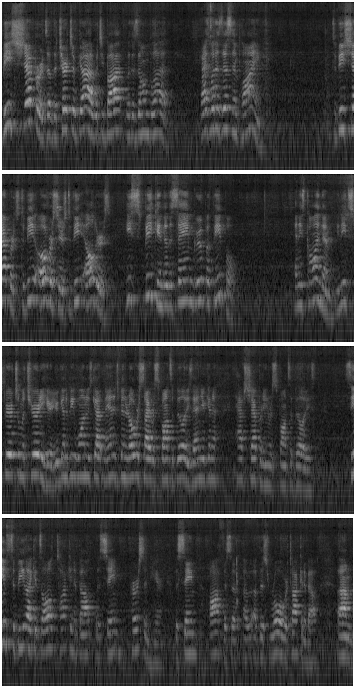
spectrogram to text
Be shepherds of the church of God, which he bought with his own blood. Guys, what is this implying? To be shepherds, to be overseers, to be elders. He's speaking to the same group of people. And he's calling them. You need spiritual maturity here. You're going to be one who's got management and oversight responsibilities, and you're going to have shepherding responsibilities. Seems to be like it's all talking about the same person here, the same office of, of, of this role we're talking about. Um,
